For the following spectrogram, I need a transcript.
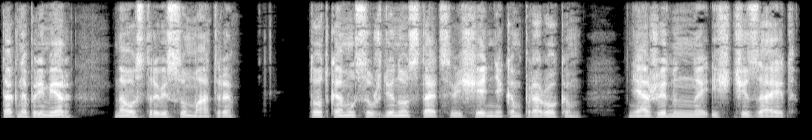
Так, например, на острове Суматра тот, кому суждено стать священником-пророком, неожиданно исчезает,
